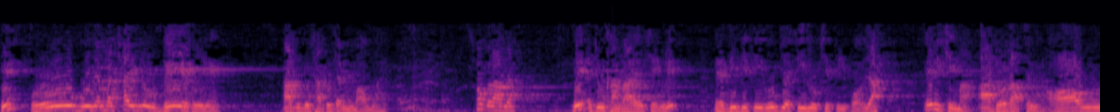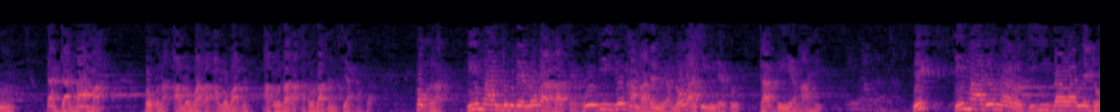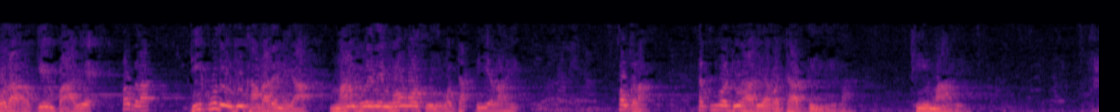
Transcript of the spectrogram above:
ဟင်ဟိုကိုနဲ့မထိုက်လို့ဘေးဆိုရင်အကုသိုလ်ထားတိုးတက်နေပါဦးမလားဟုတ်ကလားဗျာဟင်အကျိုးခံစားတဲ့အချိန်လေအဲဒီပစ္စည်းကိုပြည့်စည်လို့ဖြစ်စီပေါ့ဗျာအဲ့ဒီချိန်မှာအာဒေါသဖြစ်နေအောင် တတ္တသားမှာဟုတ်ကလားအလောဘကအလောဘပြန်အဒေါသကအဒေါသပြန်ပြမှာပေါ့ဟုတ်ကလားဒီမှာလူတဲ့လောဘတတ်တယ်ဟိုဒီရုပ်ခံထားတဲ့နေရာလောဘရှိနေတယ်ဆိုဓာတ်ပေရလားဟိဟိဒီမှာတော့ကတော့ကြီးကြီးသားသားနဲ့ဒေါသတော့ကင်းပါရဲ့ဟုတ်ကလားဒီကုသိုလ်ရုပ်ခံထားတဲ့နေရာမန်ဆွေနဲ့ငေါငေါဆိုရင်တော့ဓာတ်ပေရလားဟိဟုတ်ကလားအခုတော့တို့ဟာတွေကတော့ဓာတ်ပေတွေလားထီမာတွေ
